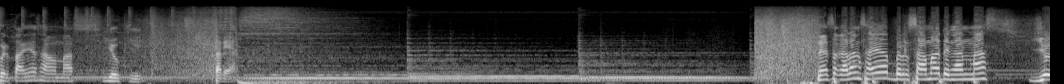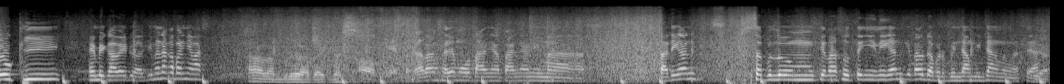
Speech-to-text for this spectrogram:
bertanya sama Mas Yogi. Bentar ya. Nah sekarang saya bersama dengan Mas Yogi MBKW 2 Gimana kabarnya Mas? Alhamdulillah baik mas. Oke sekarang saya mau tanya-tanya nih Mas Tadi kan sebelum kita syuting ini kan kita udah berbincang-bincang tuh Mas ya Ya.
